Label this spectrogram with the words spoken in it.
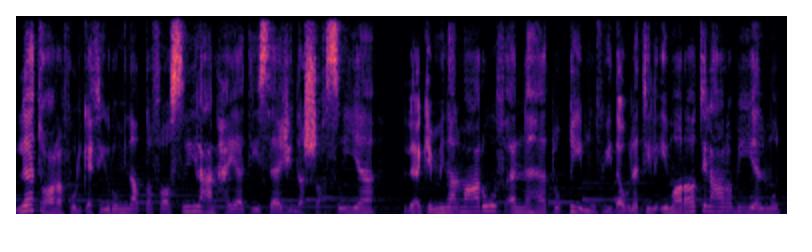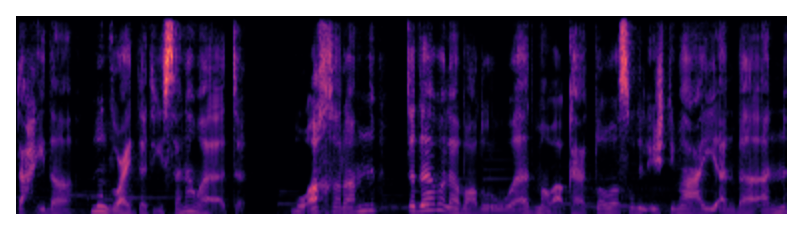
لا تعرف الكثير من التفاصيل عن حياة ساجدة الشخصية لكن من المعروف أنها تقيم في دولة الإمارات العربية المتحدة منذ عدة سنوات. مؤخرا تداول بعض رواد مواقع التواصل الاجتماعي انباء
